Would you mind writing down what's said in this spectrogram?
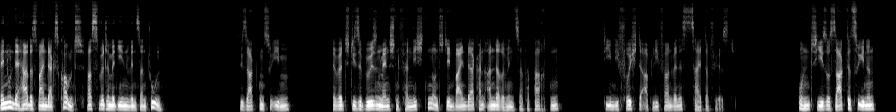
Wenn nun der Herr des Weinbergs kommt, was wird er mit ihnen Winzern tun? Sie sagten zu ihm, er wird diese bösen Menschen vernichten und den Weinberg an andere Winzer verpachten, die ihm die Früchte abliefern, wenn es Zeit dafür ist. Und Jesus sagte zu ihnen,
